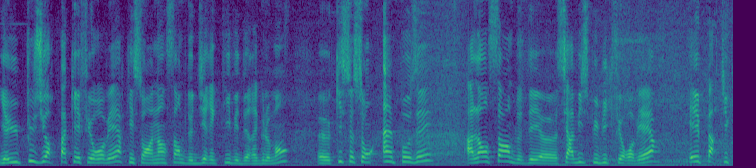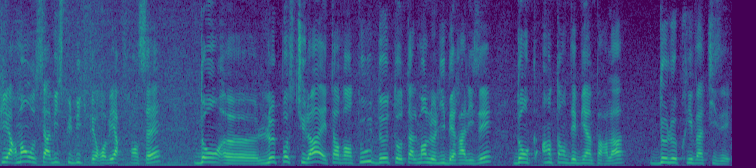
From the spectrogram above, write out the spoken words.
il y a eu plusieurs paquets ferroviaires qui sont un ensemble de directives et de règlements euh, qui se sont imposés à l'ensemble des services publics ferroviaires et particulièrement aux services publics ferroviaires français dont euh, le postulat est avant tout de totalement le libéraliser, donc entendez bien par là, de le privatiser.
